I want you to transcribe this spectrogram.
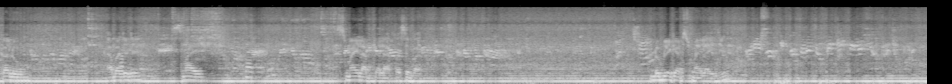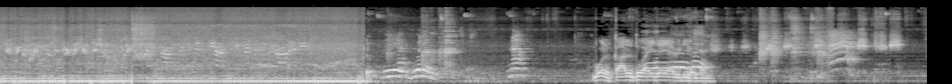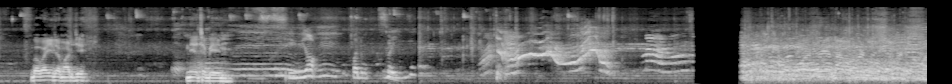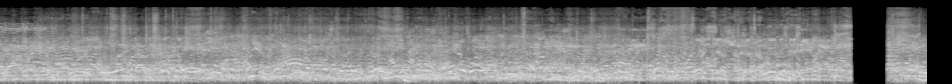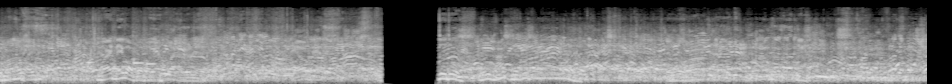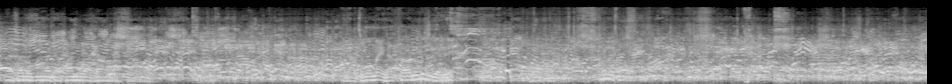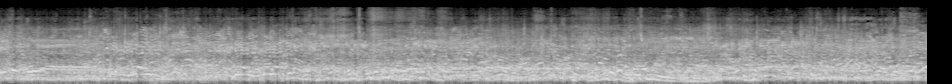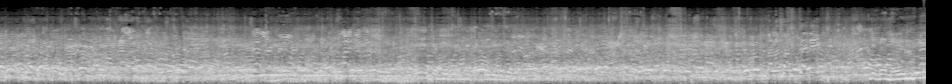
કલુ આ બાજુ છે સ્માઈલ સ્માઈલ આપ પેલા પછી ભાઈ ડુપ્લિકેટ સ્માઈલ આવી ગયું બોલો કાલ તું આવી જાય આ વિડીયોમાં. બવાઈ રમાડજે ને છે બેન. મમ્મા એંગાત ફરવાનું પૂછી કરી Não, não,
